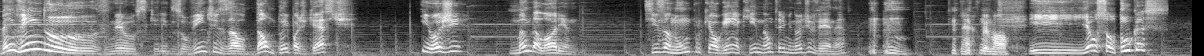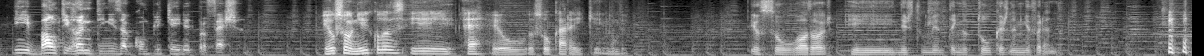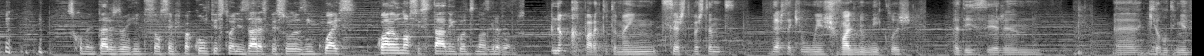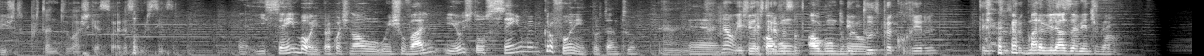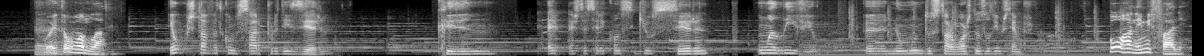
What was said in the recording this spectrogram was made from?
Bem-vindos, meus queridos ouvintes, ao Downplay Podcast. E hoje, Mandalorian. Season 1, porque alguém aqui não terminou de ver, né? É, foi mal. E eu sou o Tucas, e Bounty Hunting is a complicated profession. Eu sou o Nicolas e. É, eu, eu sou o cara aí que não viu. Eu sou o Odor e neste momento tenho Tulcas na minha varanda. Os comentários do Henrique são sempre para contextualizar as pessoas em quais, qual é o nosso estado enquanto nós gravamos. Não, repara que tu também disseste bastante, deste aqui um enxovalho no Nicolas a dizer hum, ah, que ele não tinha visto, portanto eu acho que é só, era só merecido. É, e sem, bom, e para continuar o, o enxovalho, e eu estou sem o meu microfone, portanto, Ah, é, Não, este- perco algum, algum do tem meu. tudo para correr. Tem tudo para correr Maravilhosamente mal. Bom, Ah, então vamos lá. Eu gostava de começar por dizer que esta série conseguiu ser um alívio uh, no mundo do Star Wars nos últimos tempos. Porra, nem me fale.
